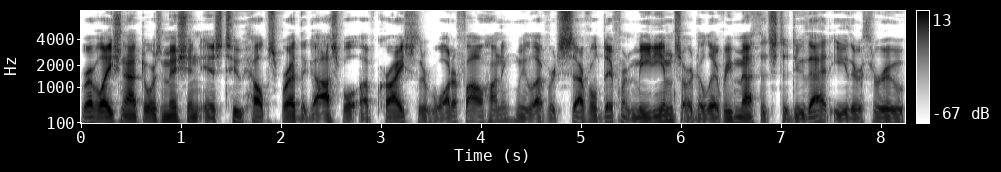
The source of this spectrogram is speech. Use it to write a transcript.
Revelation Outdoors' mission is to help spread the gospel of Christ through waterfowl hunting. We leverage several different mediums or delivery methods to do that, either through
